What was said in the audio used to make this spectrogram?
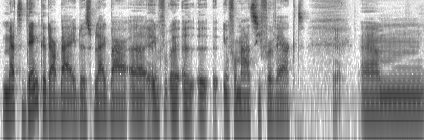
met denken daarbij dus blijkbaar uh, ja. inf informatie verwerkt. Ja. Um,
